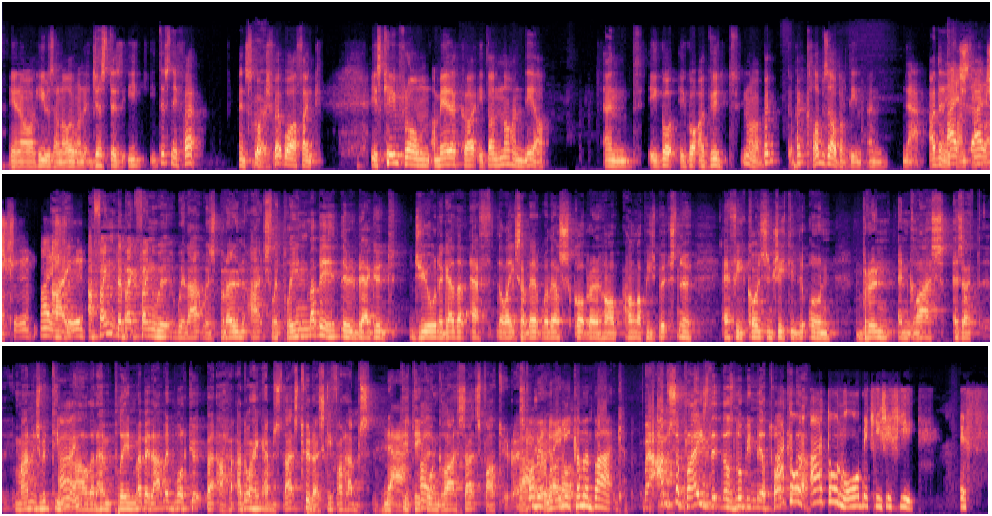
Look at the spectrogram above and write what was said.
You know, he was another one. It just does. He, he doesn't fit in Scottish football. I think he's came from America. He done nothing there and he got he got a good, you know, a big a big clubs Aberdeen, and nah, I didn't That's, fancy that's Glass. true. That's Aye, true. I think the big thing with, with that was Brown actually playing. Maybe there would be a good duo together if the likes of it, whether Scott Brown hung, hung up his boots now, if he concentrated on Brown and Glass as a management team Aye. rather than him playing. Maybe that would work out, but I, I don't think Hibs, that's too risky for Hibs Nah. to take Aye. on Glass. That's far too risky. What about no, Lenny coming back? But I'm surprised that there's no been more talk I don't. I don't know because if you, if, like,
